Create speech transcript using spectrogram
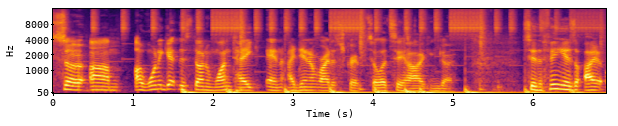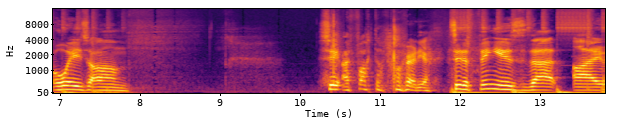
so um, I want to get this done in one take and I didn't write a script, so let's see how I can go. See, the thing is, I always, um, see, I fucked up already. See, the thing is that I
